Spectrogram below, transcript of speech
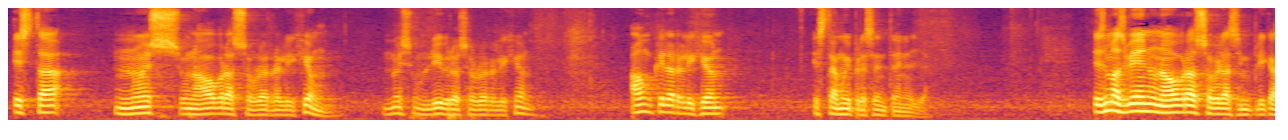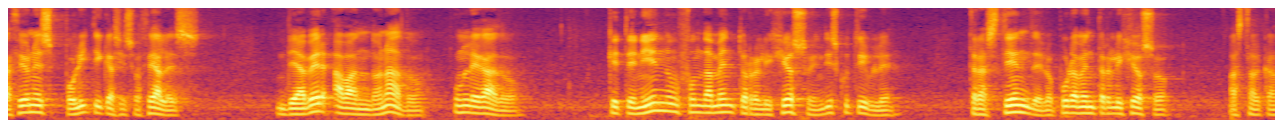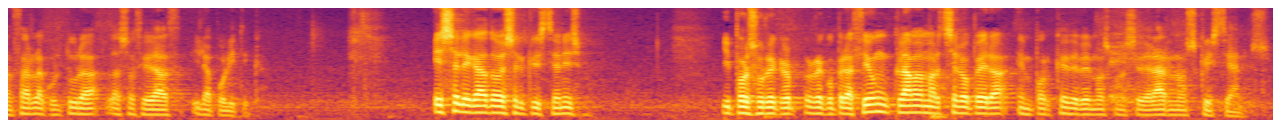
Esta no es una obra sobre religión, no es un libro sobre religión, aunque la religión está muy presente en ella. Es más bien una obra sobre las implicaciones políticas y sociales de haber abandonado un legado que, teniendo un fundamento religioso indiscutible, trasciende lo puramente religioso hasta alcanzar la cultura, la sociedad y la política. Ese legado es el cristianismo. Y por su recuperación clama Marcelo Pera en por qué debemos considerarnos cristianos.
